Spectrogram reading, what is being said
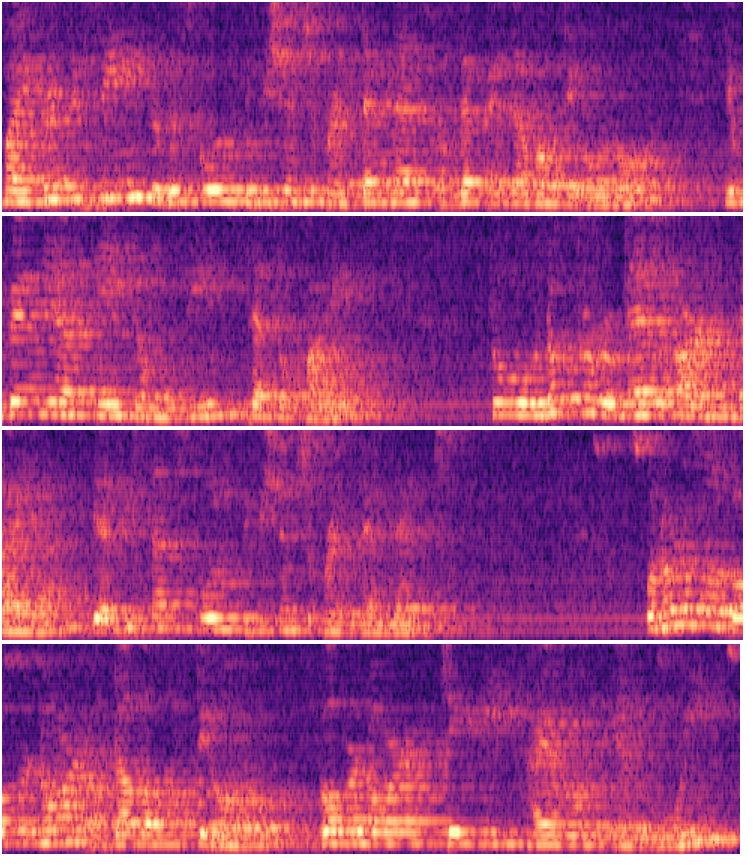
My courtesy to the school's Division Superintendent of DepEd Davao de Oro, Eupemia T. Gamutin, CESO 5, to Dr. Romel R. Handayan, the Assistant Schools Division Superintendent, Honorable Governor of Davao de Oro, Governor Jayvee Tyron L. Uy,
